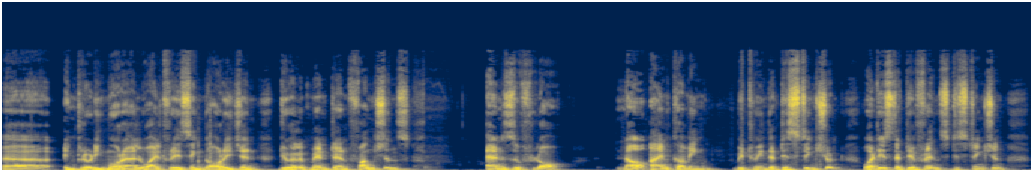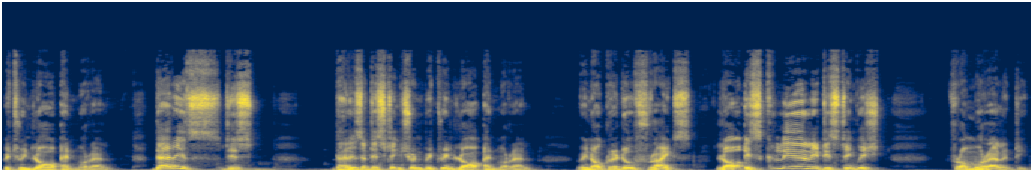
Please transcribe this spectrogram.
uh, including morale while tracing the origin development and functions and of law now i'm coming between the distinction. What is the difference, distinction between law and morale? There is this, there is a distinction between law and morale. Vinogradov writes, law is clearly distinguished from morality.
